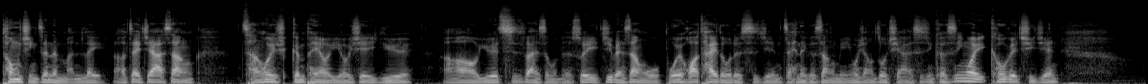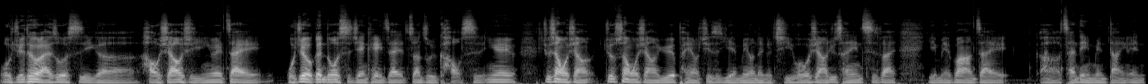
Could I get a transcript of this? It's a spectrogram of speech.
通勤真的蛮累，然后再加上常会跟朋友有一些约，然后约吃饭什么的，所以基本上我不会花太多的时间在那个上面，我想做其他事情。可是因为 COVID 期间。我觉得对我来说是一个好消息，因为在我就有更多时间可以再专注于考试。因为就像我想，就算我想要约朋友，其实也没有那个机会。我想要去餐厅吃饭，也没办法在呃餐厅里面 dine in，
